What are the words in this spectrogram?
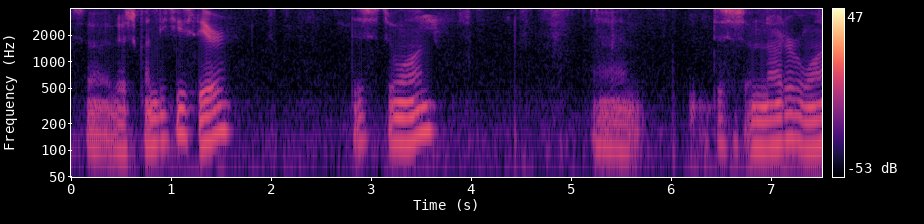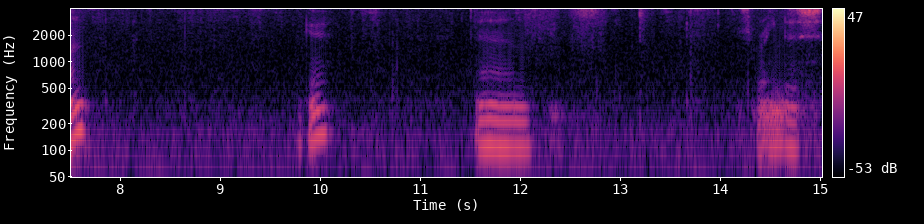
So there's Gandhiji's there. This is the one. And this is another one. Okay? And let's bring this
